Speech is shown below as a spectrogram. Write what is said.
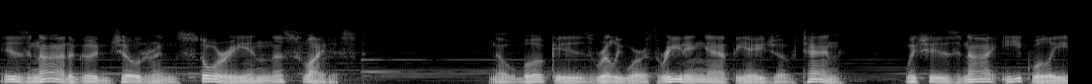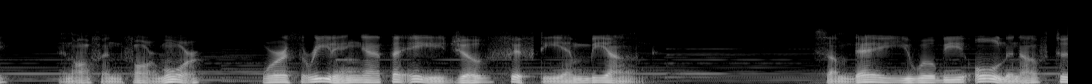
is not a good children's story in the slightest. No book is really worth reading at the age of 10, which is not equally, and often far more, worth reading at the age of 50 and beyond. Someday you will be old enough to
